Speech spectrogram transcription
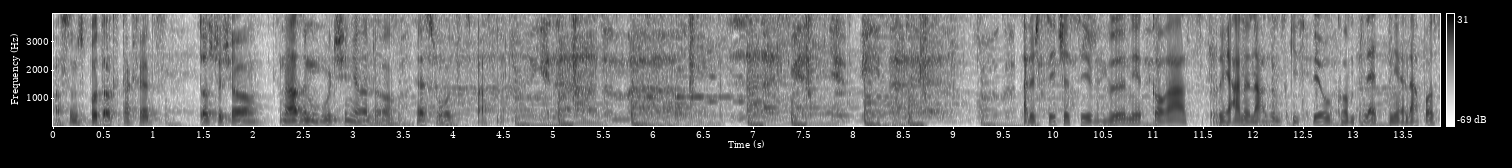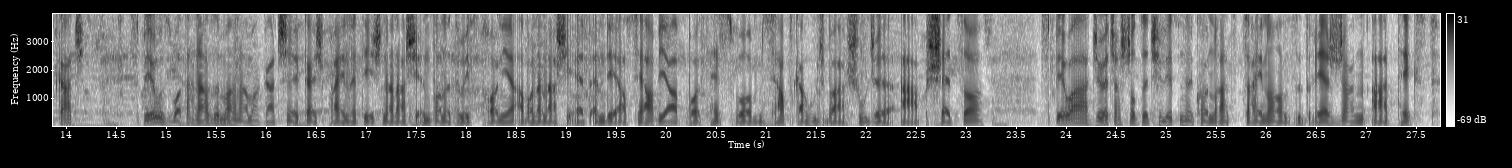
a som spotok tak rec to, što nazimu učinja do hesło spaslić. Když chcecie si wy netko raz riany nazymski spiew kompletnie naposkać, spiew Złota nazima namakacie kaž prajne tež na naszej internetowej stronie abo na naszej app MDR Serbia pod hesłom Serbska hudźba všude a przeco. Spiewa 49-letny Konrad Zeiner z Dreżdżan a tekst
